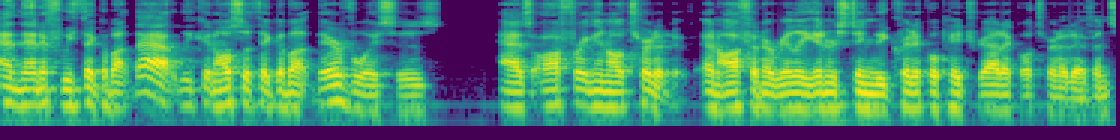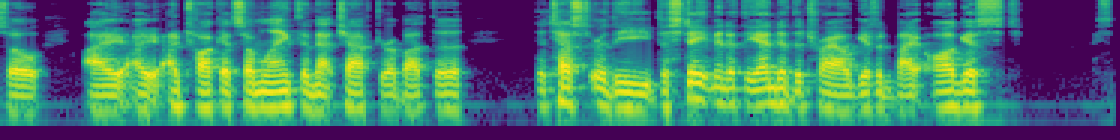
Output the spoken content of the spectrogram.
And then if we think about that, we can also think about their voices as offering an alternative and often a really interestingly critical patriotic alternative. And so I, I, I talk at some length in that chapter about the the test or the the statement at the end of the trial given by August. It's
